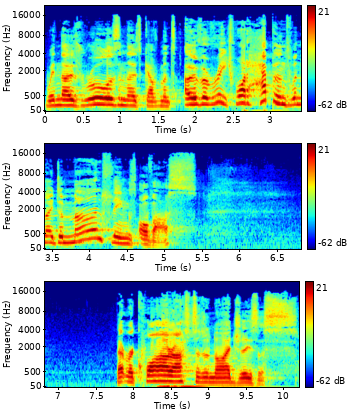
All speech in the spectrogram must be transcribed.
when those rulers and those governments overreach? What happens when they demand things of us that require us to deny Jesus?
